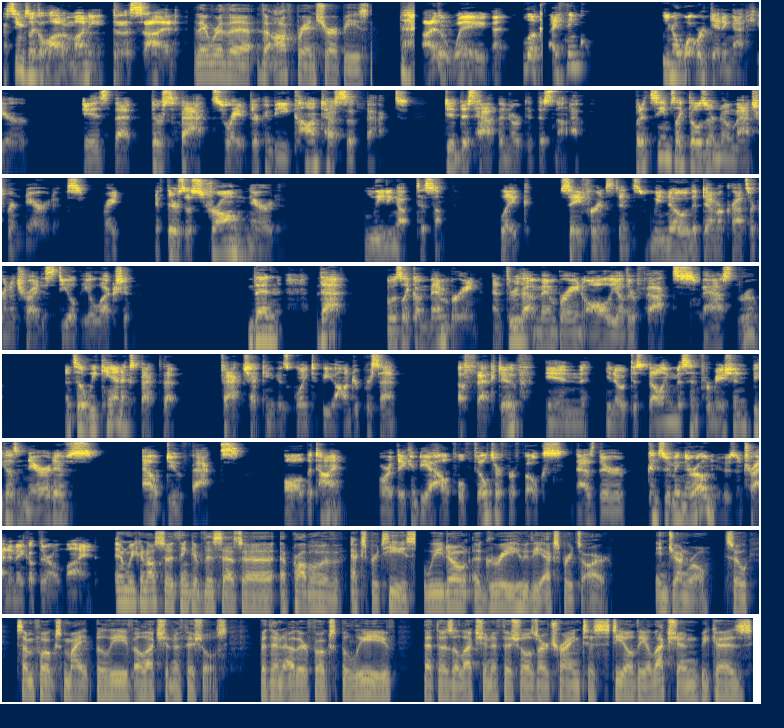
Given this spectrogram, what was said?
it seems like a lot of money to the side. They were the the off-brand Sharpies. Either way, uh, look, I think you know what we're getting at here is that there's facts, right? There can be contests of facts. Did this happen or did this not happen? But it seems like those are no match for narratives, right? If there's a strong narrative leading up to something, like, say, for instance, we know the Democrats are going to try to steal the election, then that was like a membrane. And through that membrane, all the other facts pass through. And so we can't expect that fact checking is going to be 100% effective in, you know, dispelling misinformation because narratives outdo facts all the time or they can be a helpful filter for folks as they're consuming their own news and trying to make up their own mind. And we can also think of this as a, a problem of expertise. We don't agree who the experts are in general. So some folks might believe election officials, but then other folks believe that those election officials are trying to steal the election because,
